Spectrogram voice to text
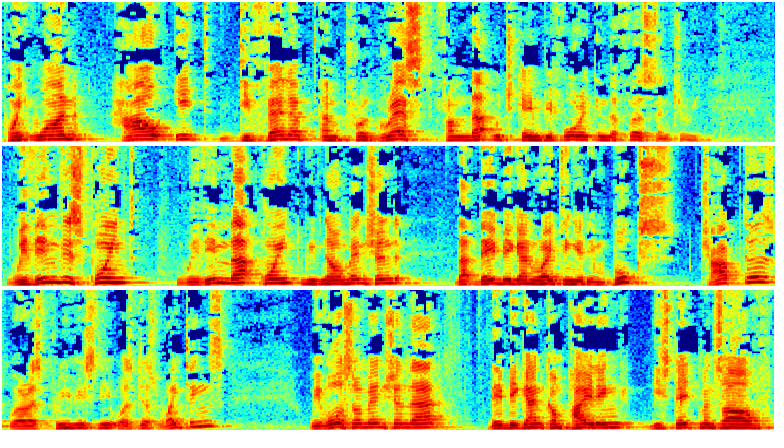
Point one, how it developed and progressed from that which came before it in the first century. Within this point, within that point, we've now mentioned that they began writing it in books, chapters, whereas previously it was just writings. We've also mentioned that they began compiling the statements of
